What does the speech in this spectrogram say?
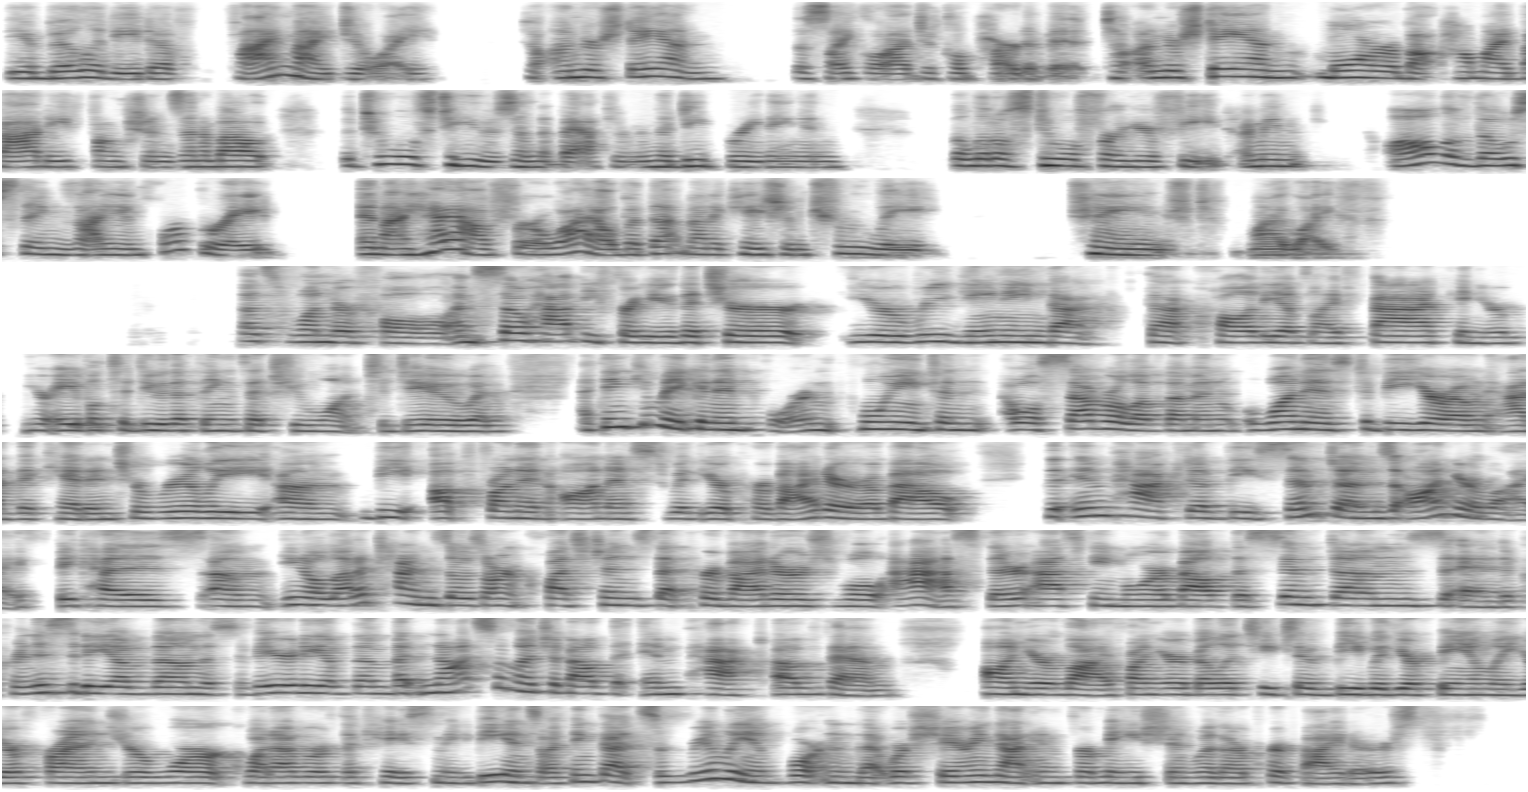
the ability to find my joy, to understand the psychological part of it, to understand more about how my body functions and about the tools to use in the bathroom and the deep breathing and the little stool for your feet. I mean, all of those things I incorporate and I have for a while, but that medication truly changed my life. That's wonderful. I'm so happy for you that you're you're regaining that that quality of life back and you're you're able to do the things that you want to do. And i think you make an important point and well several of them. And one is to be your own advocate and to really um, be upfront and honest with your provider about the impact of these symptoms on your life because um, you know a lot of times those aren't questions that providers will ask. They're asking more about the symptoms and the chronicity of them the severity of them but not so much about the impact of them on your life on your ability to be with your family your friends your work whatever the case may be and so i think that's really important that we're sharing that information with our providers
